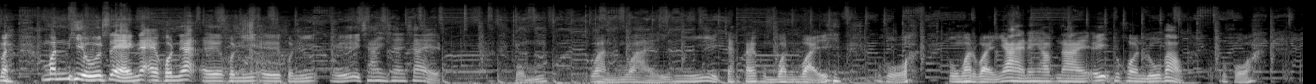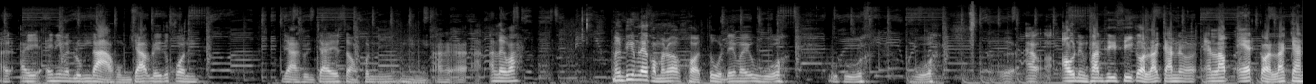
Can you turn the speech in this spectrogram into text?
มันมันหิวแสงเนี่ยไอคนเนี้ยเออคนนี้เออคนนี้เออใช่ใช่ใช่ผมหวั่นไหวนี่จัดไปผมหวั่นไหวโอ้โหผมหวั่นไหวง่ายนะครับนายเอ้ยทุกคนรู้เปล่าโอ้โห ไอไอไอนี่มันลุมด่าผมยับเลยทุกคน อย่าสนใจสองคนนี้อืมอะไรอะไรวะมันพิมพ์อะไรของมันวะขอตูดได้ไหมโอ้โหโอ้โหโอ้โหเอาเอาหนึ่งพันซีซีก่อนละกันแอดรับแอดก่อนละกัน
